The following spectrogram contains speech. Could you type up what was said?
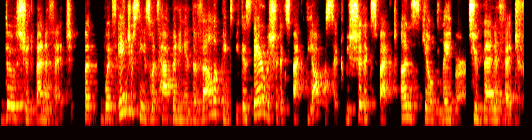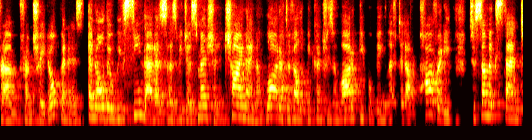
those should benefit. But what's interesting is what's happening in developing, because there we should expect the opposite. We should expect unskilled labor to benefit from, from trade openness. And although we've seen that, as, as we just mentioned, in China and a lot of developing countries, a lot of people being lifted out of poverty, to some extent,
